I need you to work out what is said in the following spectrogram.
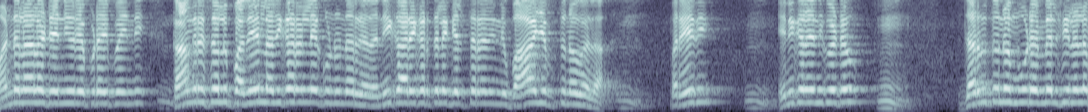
మండలాల టెన్యూర్ ఎప్పుడైపోయింది కాంగ్రెస్ వాళ్ళు పదేళ్ళు అధికారం లేకుండా ఉన్నారు కదా. నీ కార్యకర్తలే గెలుస్తారని నువ్వు బాగా చెప్తున్నావు కదా. మరి ఏది? ఎన్నికలు ఎందుకు పెట్టావు. జరుగుతున్న మూడు ఎమ్మెల్సీలలో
